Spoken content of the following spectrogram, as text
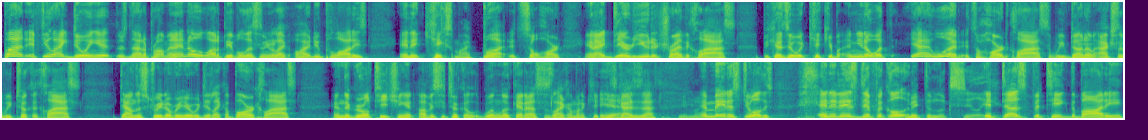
But if you like doing it, there's not a problem. And I know a lot of people listening are like, "Oh, I do Pilates and it kicks my butt. It's so hard." And I dare you to try the class because it would kick your butt. And you know what? Yeah, it would. It's a hard class. We've done them. Actually, we took a class down the street over here. We did like a barre class, and the girl teaching it obviously took a one look at us. Is like, "I'm going to kick these guys' ass," and made us do all these. And it is difficult. Make them look silly. It does fatigue the body,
